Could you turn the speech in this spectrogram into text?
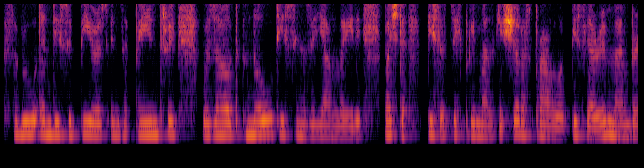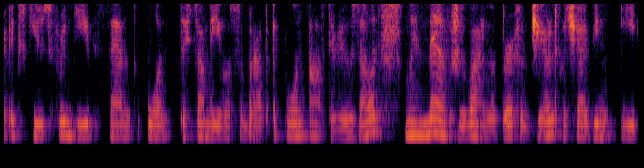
through and disappears in the pantry without noticing the young lady. Бачите, після цих прийменків ще раз правило, після remember, excuse, forgive, thank, on, той самий його собрат, upon, after і without, ми не вживаємо perfect gerund, хоча він і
